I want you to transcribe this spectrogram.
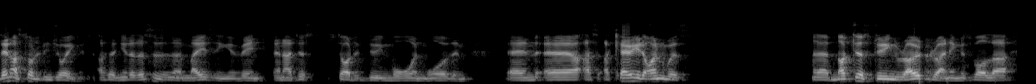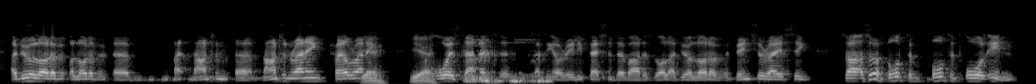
then I started enjoying it. I said, you know, this is an amazing event, and I just started doing more and more of them. And uh, I, I, carried on with uh, not just doing road running as well. Uh, I do a lot of a lot of um, mountain uh, mountain running, trail running. Yeah, yeah. I've always done it. It's something I'm really passionate about as well. I do a lot of adventure racing. So I sort of built the, built it all in,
